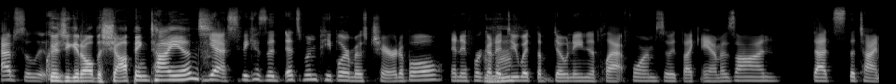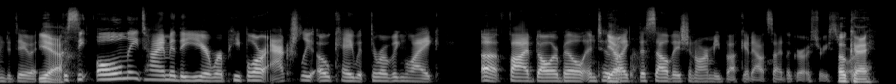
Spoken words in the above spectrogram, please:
Absolutely. because you get all the shopping tie-ins? Yes, because it- it's when people are most charitable, and if we're gonna Mhm. do with the donating the platforms with like Amazon, that's the time to do it. Yeah. it's the only time of the year where people are actually okay with throwing like a five dollar bill into Yep. like the Salvation Army bucket outside the grocery store. Okay.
